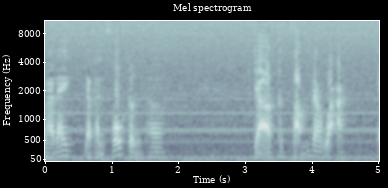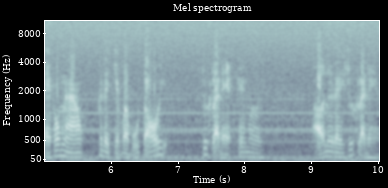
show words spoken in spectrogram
Và đây là thành phố Cần Thơ chợ thực phẩm rau quả. Đẹp không nào? Cái này chụp vào buổi tối. Rất là đẹp, các em ơi. Ở nơi đây rất là đẹp.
